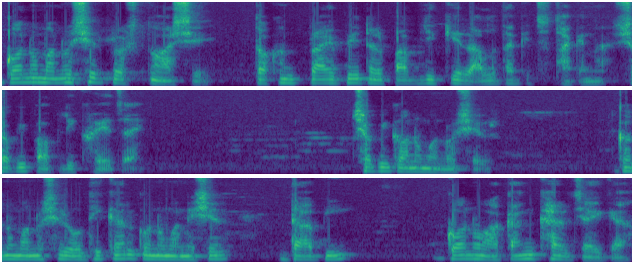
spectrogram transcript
গণমানুষের প্রশ্ন আসে, তখন প্রাইভেট আর পাবলিকের আলাদা কিছু থাকে না, সবই পাবলিক হয়ে যায়। সবই গণমানুষের। গণমানুষের অধিকার, গণমানুষের দাবি, গণ আকাঙ্ক্ষার জায়গা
